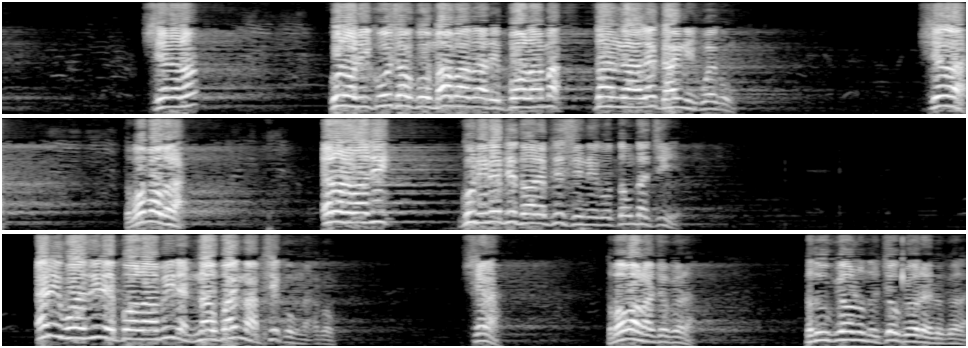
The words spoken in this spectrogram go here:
ရှင်းလားနော်ခုတော်ဒီ669မဘာသာတွေပေါ်လာမှတန်ဃာလည်းဂိုင်းနေကွဲကုန် ရှင်းလားသဘောပေါက်သလားအဲ့တော့ဒီမှာကြီးခုဒီနေ့ဖြစ်သွားတဲ့ဖြစ်စဉ်တွေကိုသုံးသပ်ကြည့်ရင်အဲ့ဒီဘွယ်စည်းတွေပေါ်လာပြီးတဲ့နောက်ပိုင်းမှာဖြစ်ကုန်တာအကုန်ရှင်းလားသဘောပေါက်လားကြုတ်ပြောတာဘယ်သူပြောလို့သူကြုတ်ပြောတယ်လို့ပြောလိုက်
